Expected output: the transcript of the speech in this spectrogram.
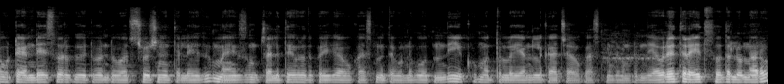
ఒక టెన్ డేస్ వరకు ఎటువంటి వర్ష సూచన అయితే లేదు మ్యాక్సిమం చలి తీవ్రత పెరిగే అవకాశం అయితే ఉండబోతుంది. ఎక్కువ మొత్తంలో ఎండలు కాచే అవకాశం అయితే ఉంటుంది. ఎవరైతే రైతు సోదరులు ఉన్నారో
